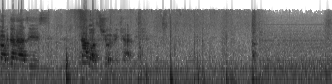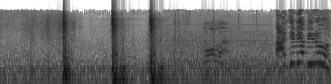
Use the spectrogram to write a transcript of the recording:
کاپیتان عزیز نباز شل می‌کردی. مردی بیا بیرون.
